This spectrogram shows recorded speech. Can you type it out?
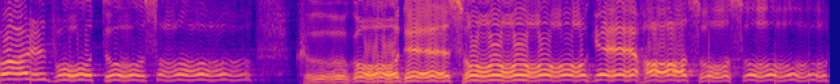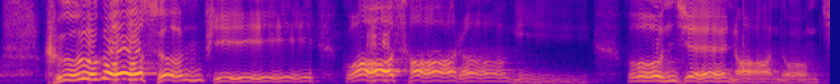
발 붙드사 그곳에 서게 하소서 그것은 빛과 사랑이 언제나 넘치옵니다.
